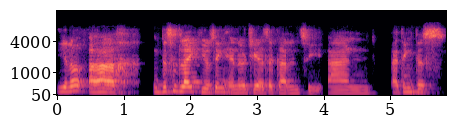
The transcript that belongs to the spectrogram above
You know, uh, this is like using energy as a currency. And I think this,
